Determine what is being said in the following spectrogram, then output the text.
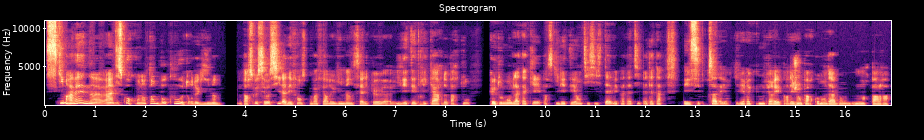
Ce qui me ramène euh, à un discours qu'on entend beaucoup autour de Guillemin, parce que c'est aussi la défense qu'on va faire de Guillemin, celle que euh, était tricard de partout, que tout le monde l'attaquait parce qu'il était anti-système et patati patata. Et c'est pour ça d'ailleurs qu'il est récupéré par des gens pas recommandables, on, en reparlera.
